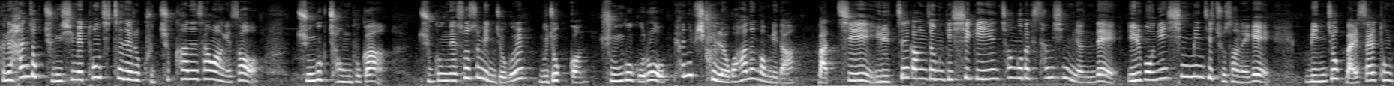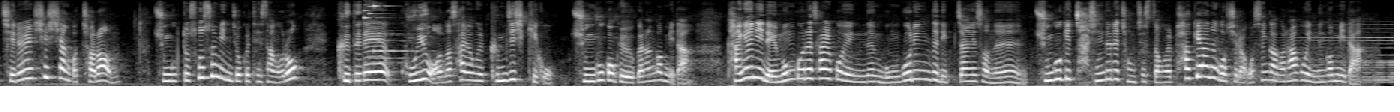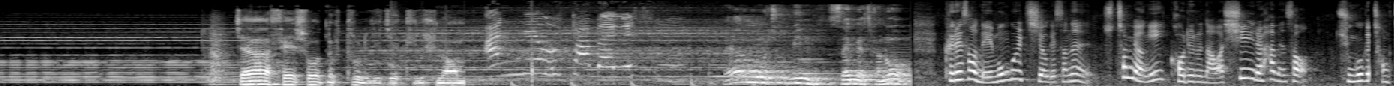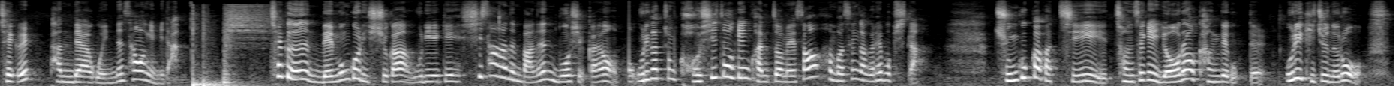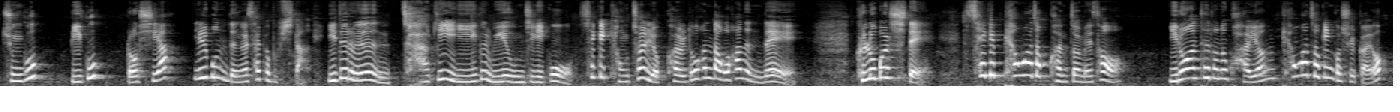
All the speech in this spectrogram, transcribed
근데 한족 중심의 통치체제를 구축하는 상황에서 중국 정부가 중국 내 소수민족을 무조건 중국으로 편입시키려고 하는 겁니다. 마치 일제강점기 시기인 1930년대 일본이 식민지 조선에게 민족 말살 통치를 실시한 것처럼 중국도 소수민족을 대상으로 그들의 고유 언어 사용을 금지시키고 중국어 교육을 한 겁니다. 당연히 내몽골에 살고 있는 몽골인들 입장에서는 중국이 자신들의 정체성을 파괴하는 것이라고 생각을 하고 있는 겁니다. За сайн шууд нэвтрүүлэг хийж ядл их ном. Баян минь сайн байцгаана уу? 그래서 내몽골 지역에서는 수천 명이 거리로 나와 시위를 하면서 중국의 정책을 반대하고 있는 상황입니다. 최근 내몽골 이슈가 우리에게 시사하는 바는 무엇일까요? 우리가 좀 거시적인 관점에서 한번 생각을 해봅시다. 중국과 같이 전 세계 여러 강대국들, 우리 기준으로 중국, 미국, 러시아, 일본 등을 살펴봅시다. 이들은 자기 이익을 위해 움직이고 세계 경찰 역할도 한다고 하는데 글로벌 시대, 세계 평화적 관점에서 이러한 태도는 과연 평화적인 것일까요?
